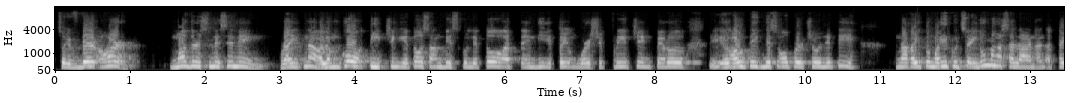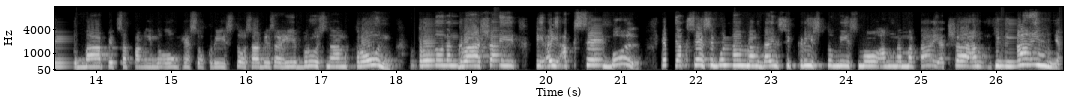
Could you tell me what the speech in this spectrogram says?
So if there are mothers listening right now, alam ko, teaching ito, Sunday school ito, at hindi ito yung worship preaching, pero I'll take this opportunity na kayo tumalikod sa inyong mga salanan at kayo lumapit sa Panginoong Heso Kristo. Sabi sa Hebrews ng throne, trono ng grasya ay, ay accessible. Ay accessible lamang dahil si Kristo mismo ang namatay at siya ang hinihain niya.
